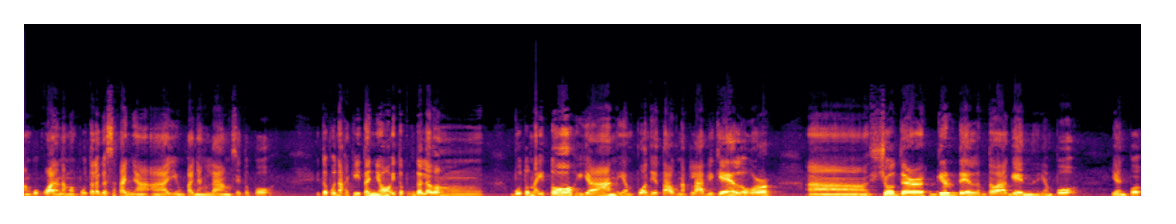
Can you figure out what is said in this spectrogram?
ang kukuha na naman po talaga sa kanya ay yung kanyang lungs. Ito po. Ito po nakikita nyo, ito pong dalawang buto na ito, yan, yan po ang tinatawag na clavicle or ah, shoulder girdle ang tawagin. Yan po. Yan po.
